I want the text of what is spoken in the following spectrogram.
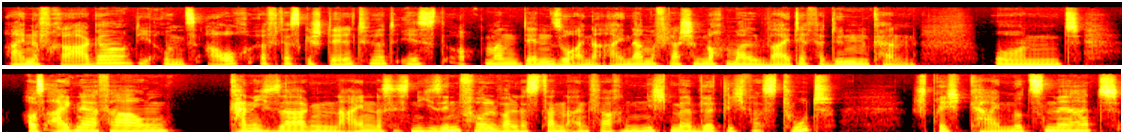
Eine Frage, die uns auch öfters gestellt wird, ist, ob man denn so eine Einnahmeflasche nochmal weiter verdünnen kann. Und aus eigener Erfahrung kann ich sagen, nein, das ist nicht sinnvoll, weil das dann einfach nicht mehr wirklich was tut, sprich keinen Nutzen mehr hat.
